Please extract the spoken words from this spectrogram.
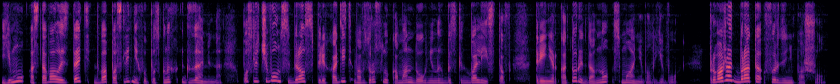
Ему оставалось дать два последних выпускных экзамена, после чего он собирался переходить во взрослую команду огненных баскетболистов, тренер которой давно сманивал его. Провожать брата Ферди не пошел.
